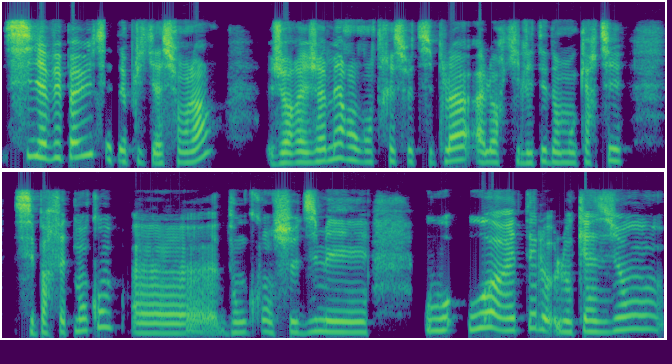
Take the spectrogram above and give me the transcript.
s'il y avait pas eu cette application-là, j'aurais jamais rencontré ce type-là alors qu'il était dans mon quartier. C'est parfaitement con. Heu, donc on se dit: «Mais où où aurait été l'o l'occasion?»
